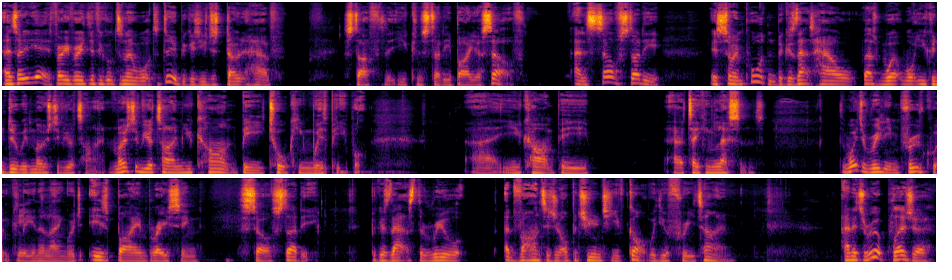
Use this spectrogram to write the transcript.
And so, yeah, it's very, very difficult to know what to do because you just don't have stuff that you can study by yourself. And self study is so important because that's how, that's what, what you can do with most of your time. Most of your time, you can't be talking with people uh, you can't be uh, taking lessons. The way to really improve quickly in a language is by embracing self study, because that's the real advantage and opportunity you've got with your free time. And it's a real pleasure.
